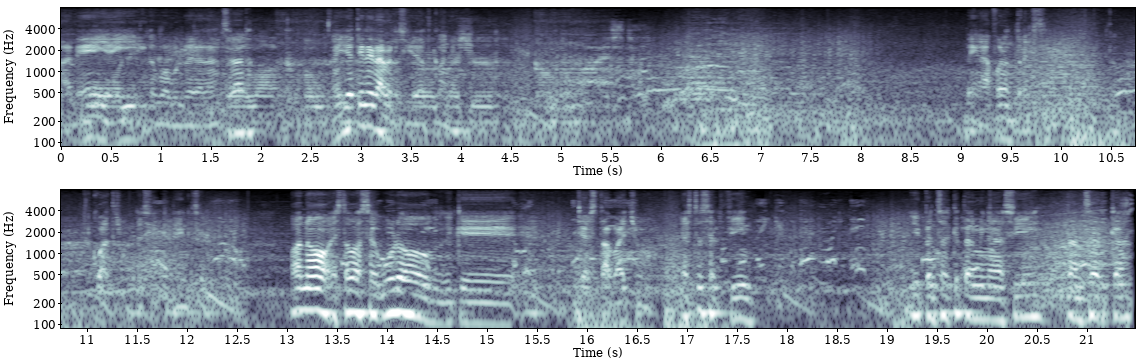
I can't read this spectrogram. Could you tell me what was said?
Vale, y ahí lo voy a volver a lanzar. Ahí ya tiene la velocidad, coño. Venga, fueron tres. Oh no, estaba seguro de que ya estaba hecho. Este es el fin. Y pensar que termina así, tan cerca.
